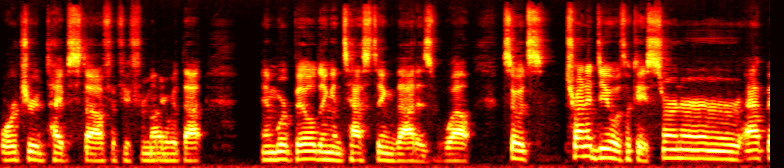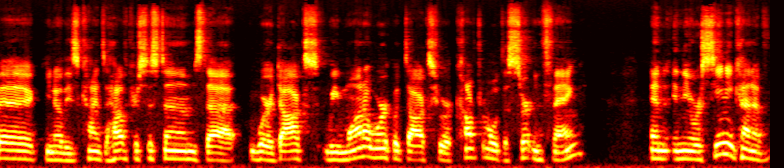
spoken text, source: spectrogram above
orchard type stuff, if you're familiar with that. And we're building and testing that as well. So it's trying to deal with okay cerner epic you know these kinds of healthcare systems that where docs we want to work with docs who are comfortable with a certain thing and in the orsini kind of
